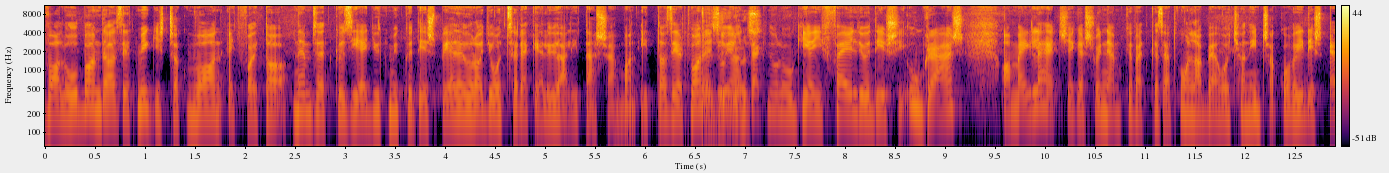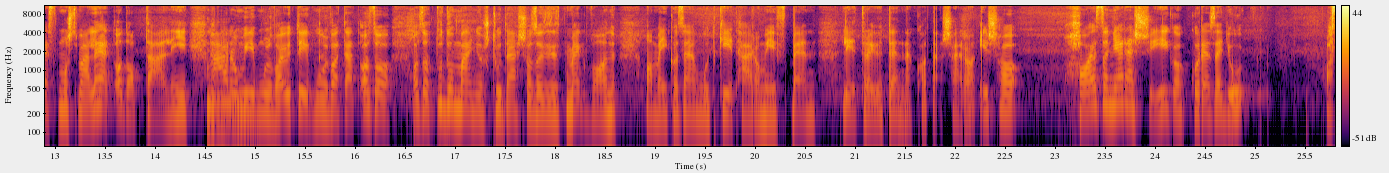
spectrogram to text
Valóban, de azért mégiscsak van egyfajta nemzetközi együttműködés például a gyógyszerek előállításában. Itt azért van Ez egy olyan igaz. technológiai fejlődési ugrás, amely lehetséges, hogy nem következett volna be, hogyha nincs a COVID, és ezt most már lehet adaptálni Mhm. három év múlva, öt év múlva, tehát az a, az a tudományos tudás az azért megvan, amelyik az elmúlt két-három évben létrejött ennek hatására. És ha, ha ez a nyereség, akkor ez egy az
